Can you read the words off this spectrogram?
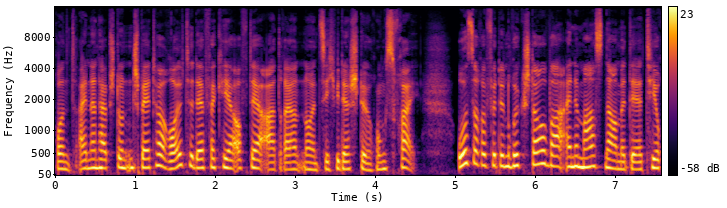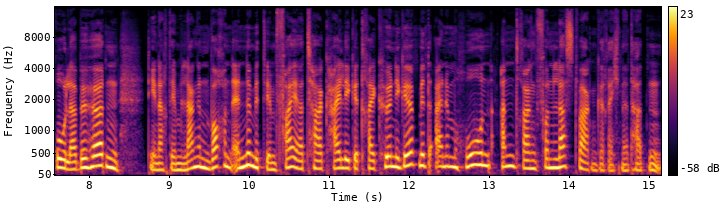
Rund eineinhalb Stunden später rollte der Verkehr auf der A93 wieder störungsfrei. Ursache für den Rückstau war eine Maßnahme der Tiroler Behörden, die nach dem langen Wochenende mit dem Feiertag Heilige Drei Könige mit einem hohen Andrang von Lastwagen gerechnet hatten.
